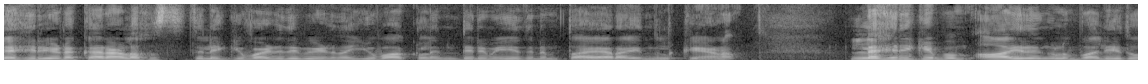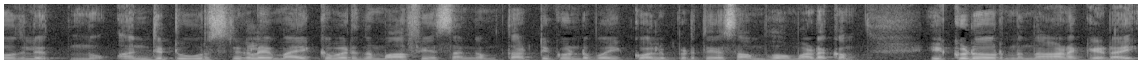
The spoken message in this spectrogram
ലഹരിയുടെ കരാളഹസ്തത്തിലേക്ക് വഴുതി വീഴുന്ന യുവാക്കൾ എന്തിനും ഏതിനും തയ്യാറായി നിൽക്കുകയാണ്. ലഹരിക്കൊപ്പം ആയുധങ്ങളും വലിയ തോതിൽ എത്തുന്നു. അഞ്ച് ടൂറിസ്റ്റുകളെ മയക്കുമരുന്ന് മാഫിയ സംഘം തട്ടിക്കൊണ്ടുപോയി കൊലപ്പെടുത്തിയ സംഭവം അടക്കം ഇക്വഡോറിന് നാണക്കേടായി.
